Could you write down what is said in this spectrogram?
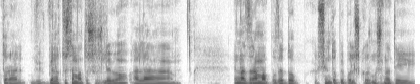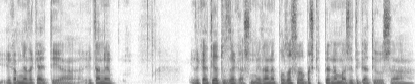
τώρα βγαίνω εκτός θέματος λίγο, αλλά ένα δράμα που δεν το συνειδητοποιεί πολλοί κόσμος είναι ότι για καμιά δεκαετία ήταν η δεκαετία του 10, ας πούμε, ήταν ποδόσφαιρο μπάσκετ παίρνε μαζί την κατιούσα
